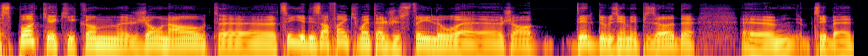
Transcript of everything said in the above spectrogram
Spock qui est comme jaune out, il y a des affaires qui vont être ajustées, là, genre dès le deuxième épisode. Euh, ben,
